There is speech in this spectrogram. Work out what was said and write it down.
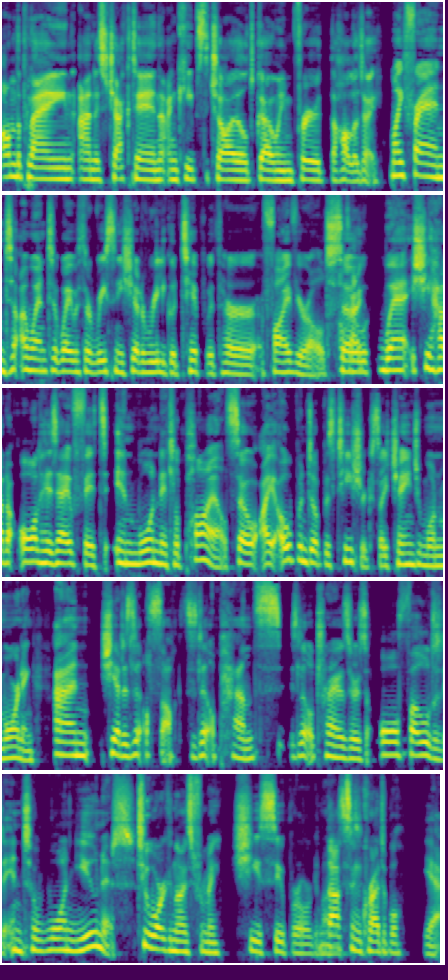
on the plane and is checked in and keeps the child going for the holiday. My friend, I went away with her recently. She had a really good tip with her five year old. So Okay. when she had all his outfits in one little pile. So I opened up his t shirt because I changed him one morning, and she had his little socks, his little pants, his little trousers, all folded into one unit. Too organised for me. She's super organized. That's incredible. Yeah,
